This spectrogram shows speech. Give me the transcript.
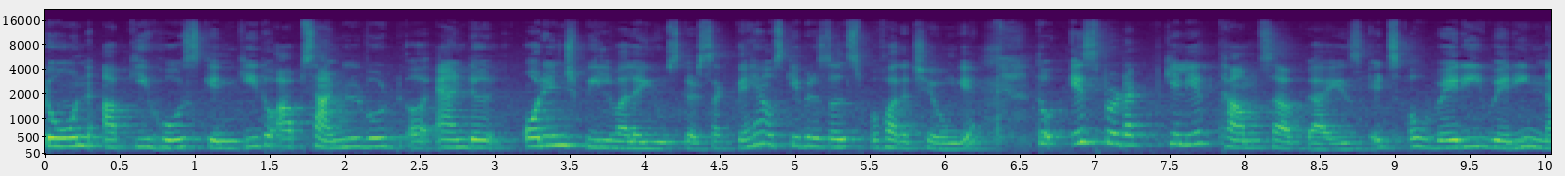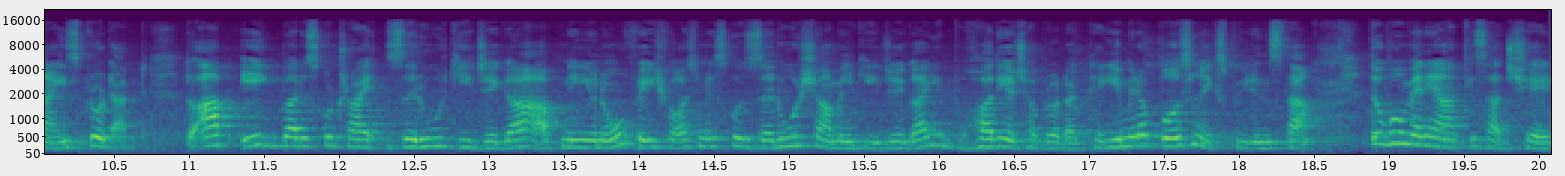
टोन आपकी हो स्किन की तो आप सैंडलवुड एंड ऑरेंज पील वाला यूज़ कर सकते हैं। उसके भी रिजल्ट्स बहुत अच्छे होंगे। तो इस प्रोडक्ट के लिए thumbs up guys it's a very very nice product तो आप एक बार इसको ट्राई ज़रूर कीजिएगा। अपने यू नो फेस वॉश में इसको ज़रूर शामिल कीजिएगा। ये बहुत ही अच्छा प्रोडक्ट है। ये मेरा पर्सनल एक्सपीरियंस था। तो वो मैंने आपके साथ शेयर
